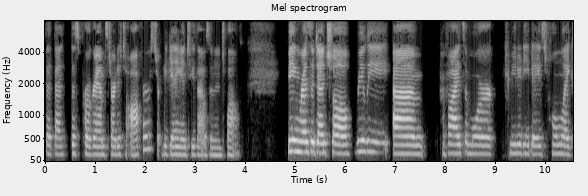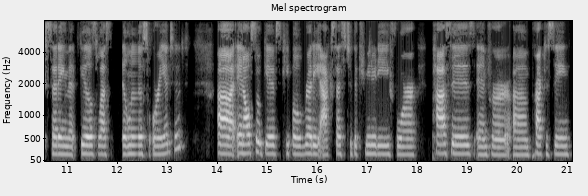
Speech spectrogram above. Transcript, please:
that, that this program started to offer, start beginning in 2012. Being residential really um, provides a more community-based, home-like setting that feels less illness-oriented uh, and also gives people ready access to the community for passes and for um, practicing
